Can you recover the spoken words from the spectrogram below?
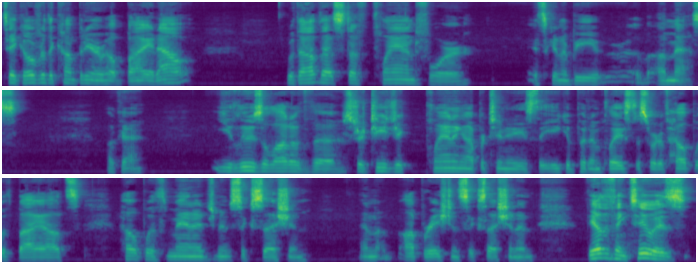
take over the company or help buy it out? Without that stuff planned for, it's going to be a mess. Okay you lose a lot of the strategic planning opportunities that you could put in place to sort of help with buyouts, help with management succession and operation succession. And the other thing too is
